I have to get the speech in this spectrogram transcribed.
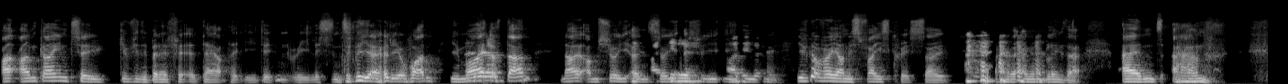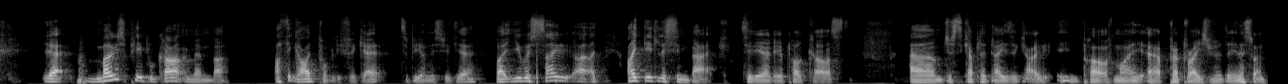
I, am going to give you the benefit of doubt that you didn't re-listen to the earlier one. You might have done. No, I'm sure you. I'm sure you, you, you, have got a very honest face, Chris. So I'm, I'm going to believe that. And um, yeah, most people can't remember. I think I'd probably forget, to be honest with you. But you were so. I, I did listen back to the earlier podcast um, just a couple of days ago in part of my uh, preparation for doing this one,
